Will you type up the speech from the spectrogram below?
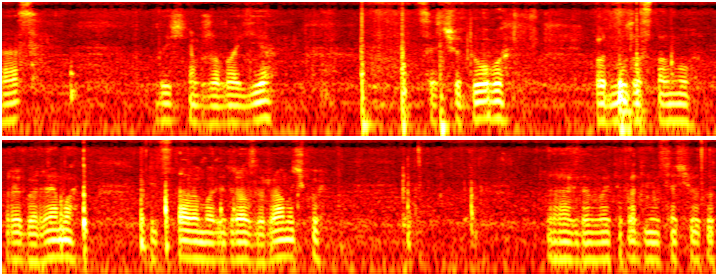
Раз. Лишня бджола є. Це чудово. Одну заставну приберемо, підставимо відразу рамочку. Так, давайте подивимося, що тут.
